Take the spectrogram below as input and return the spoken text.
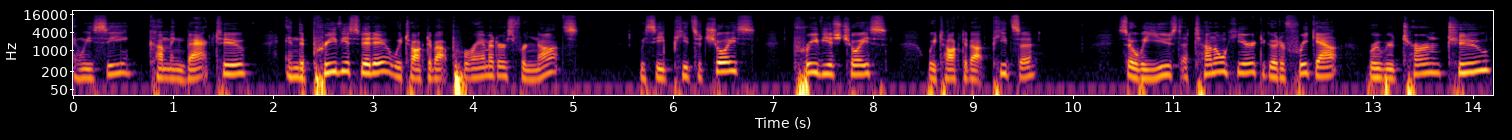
And we see coming back to, in the previous video, we talked about parameters for knots. We see pizza choice previous choice, we talked about pizza. So we used a tunnel here to go to freak out. We returned to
